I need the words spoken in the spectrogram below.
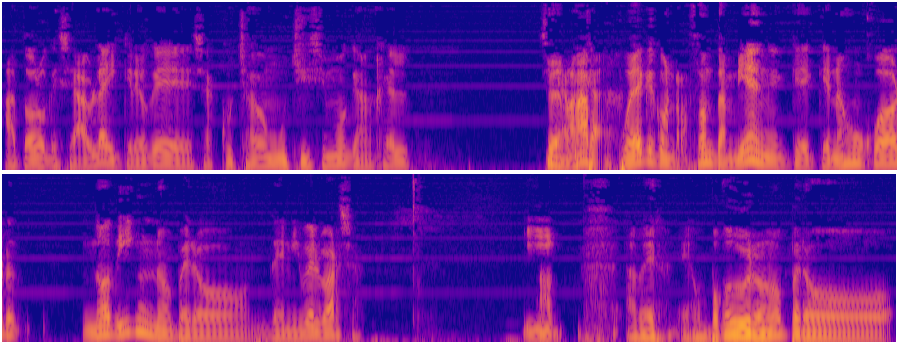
a todo lo que se habla y creo que se ha escuchado muchísimo que Ángel, Sí, además además, puede que con razón también, que, que no es un jugador no digno, pero de nivel Barça. Y A ver, es un poco duro, ¿no? Pero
